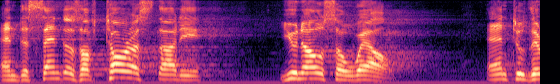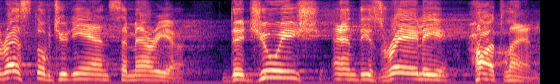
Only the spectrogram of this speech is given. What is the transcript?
and the centers of Torah study you know so well. And to the rest of Judea and Samaria, the Jewish and Israeli heartland.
